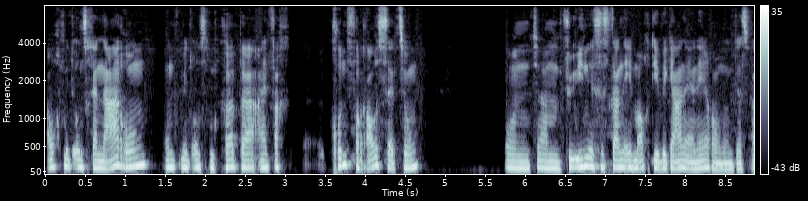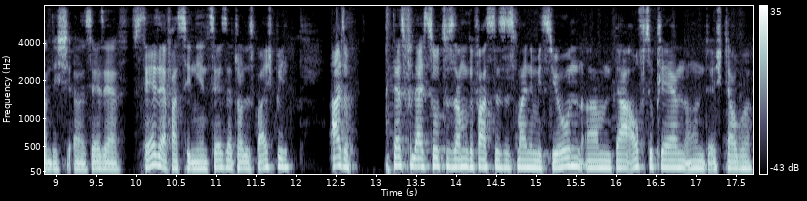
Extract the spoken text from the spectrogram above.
auch mit unserer Nahrung und mit unserem Körper einfach äh, Grundvoraussetzung. Und ähm, für ihn ist es dann eben auch die vegane Ernährung. Und das fand ich äh, sehr, sehr, sehr, sehr faszinierend, sehr, sehr tolles Beispiel. Also, das vielleicht so zusammengefasst, das ist meine Mission, ähm, da aufzuklären und ich glaube,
